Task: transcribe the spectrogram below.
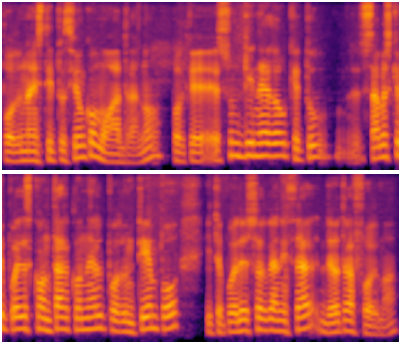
por, una institución como ADRA, ¿no? porque es un dinero que tú sabes que puedes contar con él por un tiempo y te puedes organizar de otra forma.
